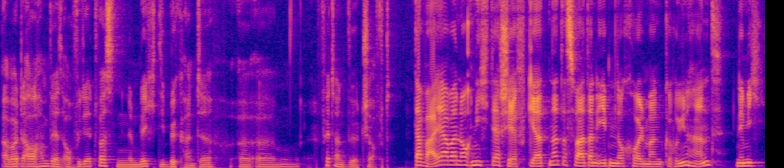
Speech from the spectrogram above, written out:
Aber da haben wir jetzt auch wieder etwas, nämlich die bekannte äh, ähm, Vetternwirtschaft. Da war er aber noch nicht der Chefgärtner, das war dann eben noch Hollmann Grünhand, nämlich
